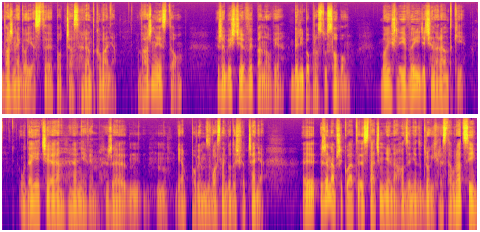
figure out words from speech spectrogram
ważnego jest e, podczas randkowania? Ważne jest to, żebyście wy, panowie, byli po prostu sobą. Bo jeśli wy idziecie na randki, udajecie, e, nie wiem, że no, ja powiem z własnego doświadczenia, Y, że na przykład stać mnie na chodzenie do drogich restauracji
